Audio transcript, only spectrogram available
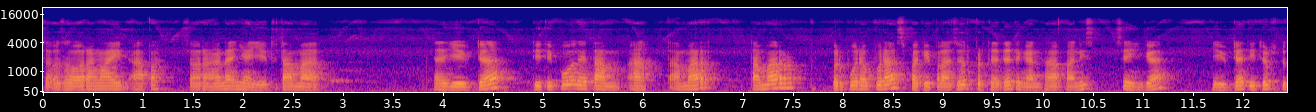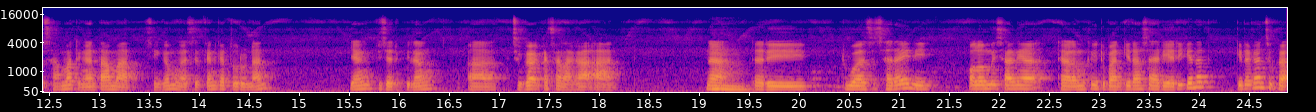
se- seorang lain apa seorang anaknya yaitu Tamar. Nah, Yehuda ditipu oleh Tam, ah, Tamar. Tamar berpura-pura sebagai pelacur berdada dengan sangat manis sehingga Yehuda tidur bersama dengan Tamar sehingga menghasilkan keturunan yang bisa dibilang ah, juga kecelakaan. Nah, Hmm. dari dua sejarah ini, kalau misalnya dalam kehidupan kita sehari-hari kita kita kan juga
